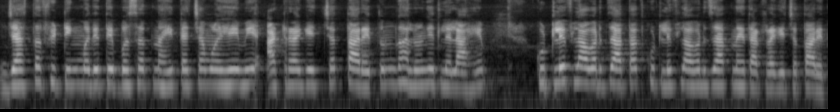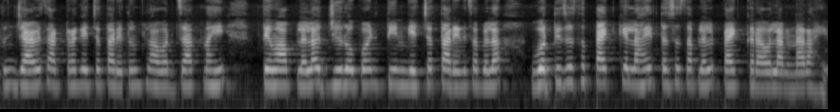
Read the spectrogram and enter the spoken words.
जास्त फिटिंगमध्ये ते बसत नाही त्याच्यामुळे हे मी अठरा गेजच्या तारेतून घालून घेतलेलं आहे. कुठले फ्लावर जातात कुठले फ्लावर जात नाहीत अठरा गेजच्या तारेतून. ज्यावेळेस अठरा गेजच्या तारेतून फ्लावर जात नाही तेव्हा आपल्याला झिरो पॉईंट तीन गेजच्या तारेनेच आपल्याला वरती जसं पॅक केलं आहे तसंच आपल्याला पॅक करावं लागणार आहे.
